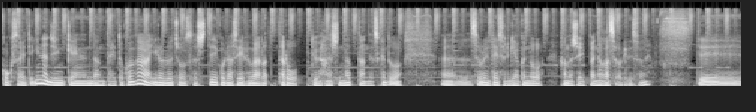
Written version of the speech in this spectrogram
国際的な人権団体とかがいろいろ調査してこれは政府がだろうという話になったんですけどそれに対する逆の話をいっぱい流すわけですよね。で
